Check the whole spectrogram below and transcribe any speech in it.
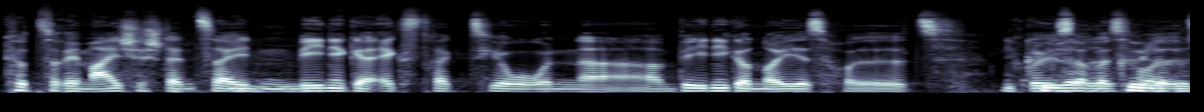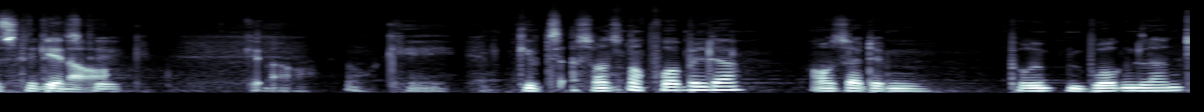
kürzere Maischestandzeiten, mhm. weniger Extraktion, äh, weniger neues Holz, Eine größeres kühlere, kühlere Holz. Genau. genau. Okay. Gibt es sonst noch Vorbilder außer dem berühmten Burgenland?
